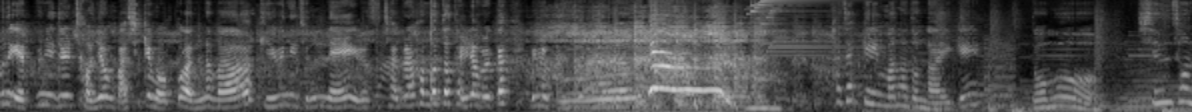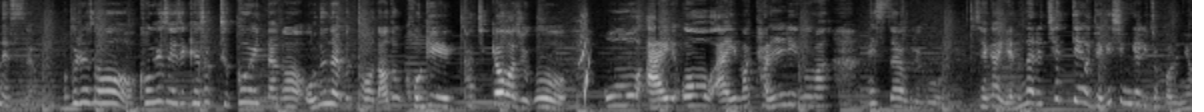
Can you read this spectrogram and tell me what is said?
오늘 예쁜이들 저녁 맛있게 먹고 왔나봐 기운이 좋네 그래서 자 그럼 한 번 더 달려볼까? 그러면 타자 게임만 하던 나에게 너무 신선했어요. 어, 그래서 거기서 이제 계속 듣고 있다가 어느 날부터 나도 거기에 같이 껴가지고 오 아이 오 아이 막 달리고 막 했어요. 그리고 제가 옛날에 채팅을 되게 신기하게 쳤거든요.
